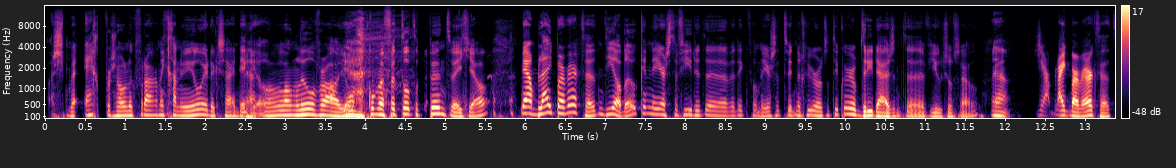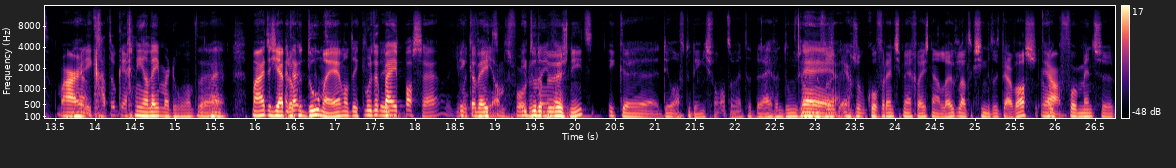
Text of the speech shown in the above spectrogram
als je me echt persoonlijk vraagt, en ik ga nu heel eerlijk zijn, denk Ja. je, oh, een lang lulverhaal, joh. Kom even tot het punt, weet je wel. Maar ja, blijkbaar werkt het. Die hadden ook in de eerste vier, eh, weet ik van de eerste 20 uur, had ik weer op 3000 eh, views of zo. ja. Dus ja, blijkbaar werkt het. Maar Ja. ik ga het ook echt niet alleen maar doen, want eh Nee. Maar het is, jij hebt er ook Het- een doel mee, hè? Want ik moet ook bij je passen, hè. Je moet ook weet- niet anders voor Ik doe dat bewust niet. Ik eh, deel af en toe dingetjes van wat we met het bedrijf aan het doen zijn. Of als ja. ik ergens op een conferentie ben geweest, nou leuk, laat ik zien dat ik daar was. Ja. Ook voor mensen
